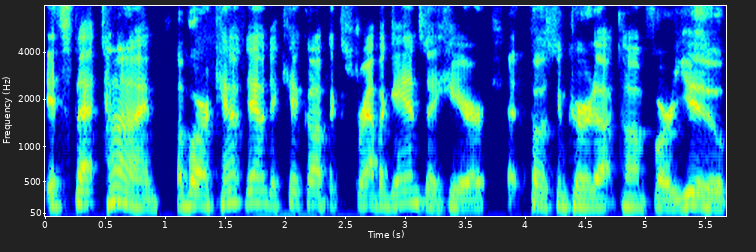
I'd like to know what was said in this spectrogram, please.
it's that time of our countdown to kickoff extravaganza here at postandcourier.com for you,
